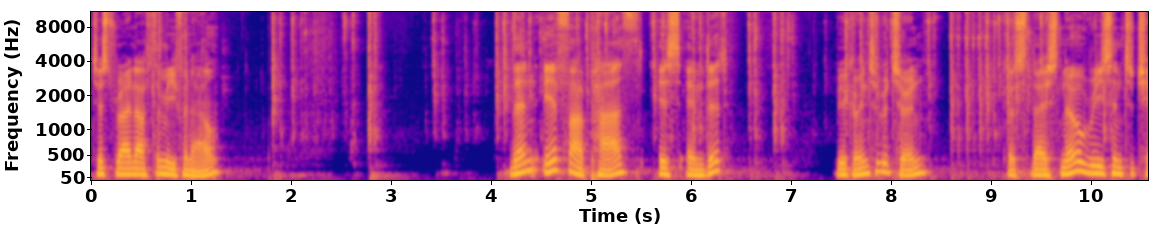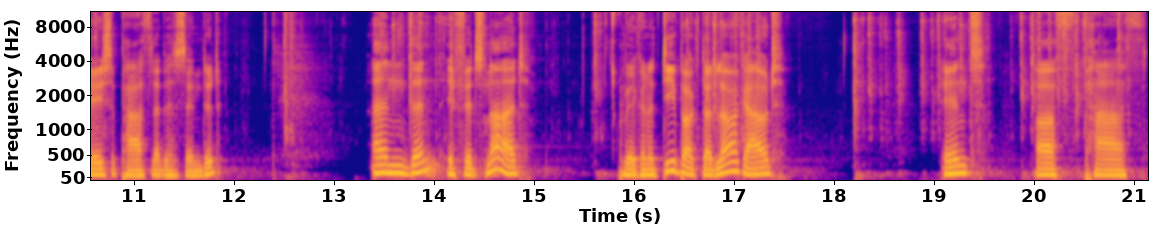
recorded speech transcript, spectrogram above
Just right after me for now. Then if our path is ended we're going to return because there's no reason to chase a path that has ended. And then if it's not we're going to debug that log out end of path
